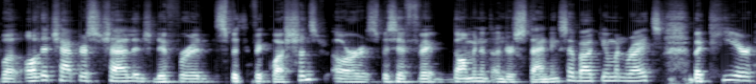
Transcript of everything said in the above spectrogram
well all the chapters challenge different specific questions or specific dominant understandings about human rights but here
